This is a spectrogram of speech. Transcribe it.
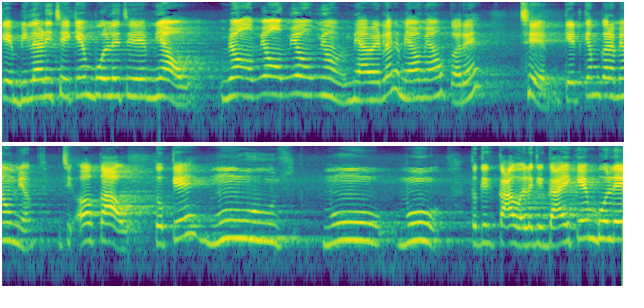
કે બિલાડી છે કેમ બોલે છે? મ્યાઉ. મ્યાઉ મ્યાઉ મ્યાઉ મ્યાઉ. મ્યાઉ એટલે કે મ્યાઉ મ્યાઉ કરે છે. કેટ કેમ કરે? મ્યાઉ મ્યાઉ. પછી અ કાવ તો કે મૂઝ. મૂ મૂ. તો કે કાવ એટલે કે ગાય કેમ બોલે?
